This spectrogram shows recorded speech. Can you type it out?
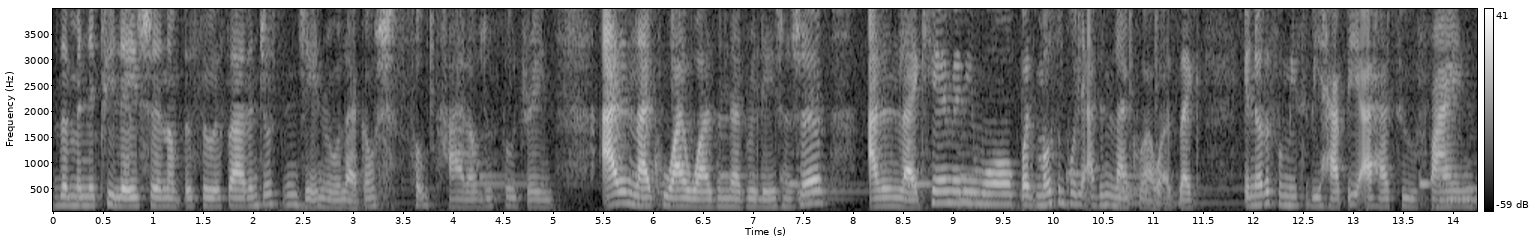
the manipulation of the suicide and just in general like i was just so tired i was just so drained. I didn't like who i was in that relationship. I didn't like him anymore but most importantly i didn't like who i was. Like in order for me to be happy i had to find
